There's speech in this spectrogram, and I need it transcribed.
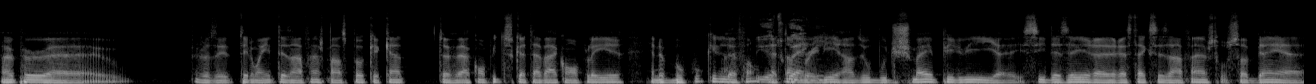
un peu euh, je veux dire, t'éloigner de tes enfants. Je pense pas que quand tu as accompli tout ce que tu avais à accomplir, il y en a beaucoup qui le font. Tom Brady est rendu au bout du chemin. Puis lui, s'il désire rester avec ses enfants, je trouve ça bien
